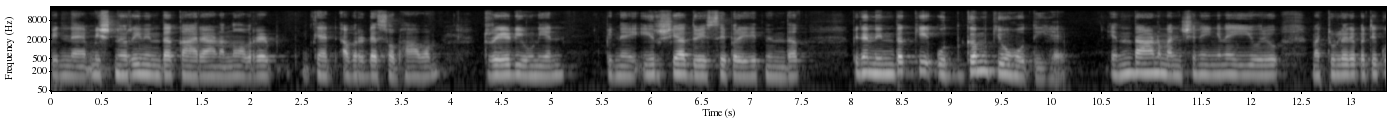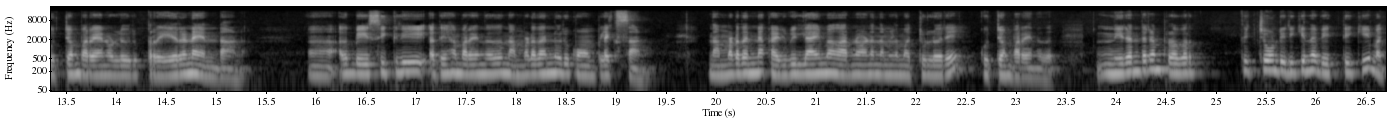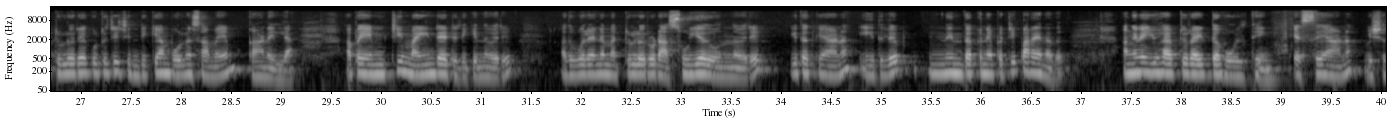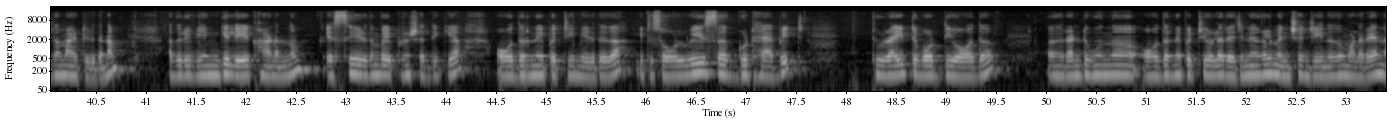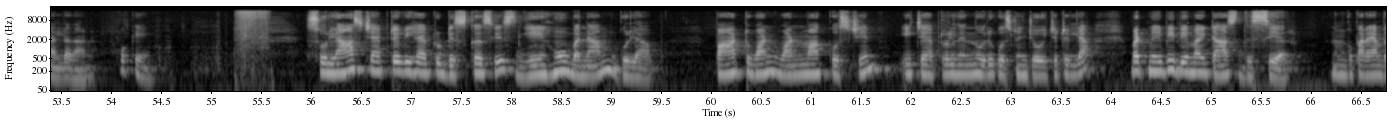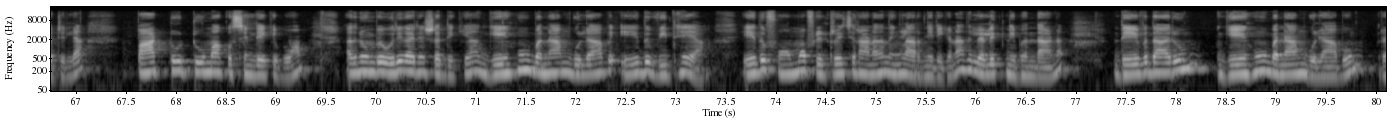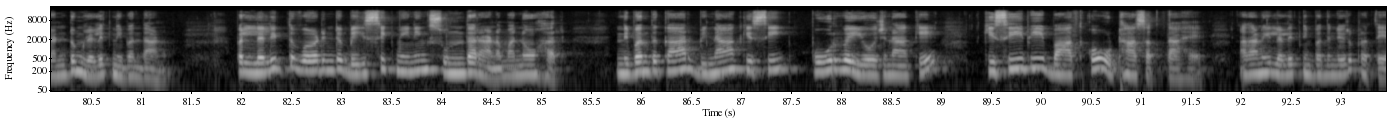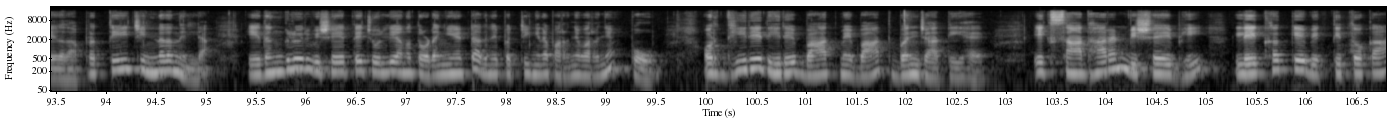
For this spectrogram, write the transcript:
പിന്നെ മിഷണറി നിന്ദക്കാരാണെന്നും അവരുടെ അവരുടെ സ്വഭാവം ട്രേഡ് യൂണിയൻ പിന്നെ ഈർഷ്യാദ്വേഷെ പ്രേരിത് നിന്ദക് പിന്നെ നിന്ദക്ക് ഉദ്ഗം ക്യൂ ഹോത്തി ഹെ? എന്താണ് മനുഷ്യനെ ഇങ്ങനെ ഈ ഒരു മറ്റുള്ളവരെ പറ്റി കുറ്റം പറയാനുള്ള ഒരു പ്രേരണ എന്താണ്? അത് ബേസിക്കലി അദ്ദേഹം പറയുന്നത് നമ്മുടെ തന്നെ ഒരു കോംപ്ലക്സ് ആണ്. നമ്മുടെ തന്നെ കഴിവില്ലായ്മ കാരണമാണ് നമ്മൾ മറ്റുള്ളവരെ കുറ്റം പറയുന്നത്. നിരന്തരം പ്രവർത്തിച്ചുകൊണ്ടിരിക്കുന്ന വ്യക്തിക്ക് മറ്റുള്ളവരെ കുറിച്ച് ചിന്തിക്കാൻ പോലും സമയം കാണില്ല. അപ്പോൾ എം ടി മൈൻഡായിട്ടിരിക്കുന്നവർ അതുപോലെ തന്നെ മറ്റുള്ളവരോട് അസൂയ തോന്നുന്നവർ ഇതൊക്കെയാണ് ഇതിൽ നിന്ദക്കനെ പറ്റി പറയുന്നത്. അങ്ങനെ you have to write the whole thing S A ആണ് വിശദമായിട്ട് എഴുതണം. അതൊരു വ്യംഗ്യലേഖാണെന്നും എസ് എ എഴുതുമ്പോൾ എപ്പോഴും ശ്രദ്ധിക്കുക. ഓദറിനെ പറ്റിയും എഴുതുക. It is always a good habit to write about the author രണ്ട് മൂന്ന് ഓദറിനെ പറ്റിയുള്ള രചനകൾ മെൻഷൻ ചെയ്യുന്നതും വളരെ നല്ലതാണ്. Okay so last chapter we have to discuss is Gehu Banam Gulab part one one mark question ഈ ചാപ്റ്ററിൽ നിന്ന് ഒരു ക്വസ്റ്റ്യൻ ചോദിച്ചിട്ടില്ല. But maybe they might ask this year നമുക്ക് പറയാൻ പറ്റില്ല. പാർട്ട് ടു ടു മാർക്ക് ക്വസ്റ്റ്യനിലേക്ക് പോവാം. അതിനു മുമ്പേ ഒരു കാര്യം ശ്രദ്ധിക്കുക. ഗേഹു ബനാം ഗുലാബ് ഏത് വിധയാണ് ഏത് ഫോം ഓഫ് ലിറ്ററേച്ചറാണെന്ന് നിങ്ങൾ അറിഞ്ഞിരിക്കണം. അത് ലളിത് നിബന്ധാണ് ദേവദാരുവും ഗേഹു ബനാം ഗുലാബും രണ്ടും ലളിത് നിബന്ധാണ് അപ്പം ലളിത് വേർഡിൻ്റെ ബേസിക് മീനിങ് സുന്ദറാണ് മനോഹർ നിബന്ധക്കാർ ബിനാ കിസി പൂർവ്വ യോജന കെ കിസി ഭി ബാത് കോ ഉഠാ സക്താ ഹെ അതാണ് ഈ ലളിത് നിബന്ധൻ്റെ ഒരു പ്രത്യേകത പ്രത്യേകിച്ച് ഇന്നതെന്നില്ല ഏതെങ്കിലും ഒരു വിഷയത്തെ ചൊല്ലി അങ്ങ് തുടങ്ങിയിട്ട് അതിനെപ്പറ്റി ഇങ്ങനെ പറഞ്ഞു പറഞ്ഞ് പോവും और धीरे धीरे बात में बात बन जाती है एक साधारण विषय भी लेखक के व्यक्तित्व का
